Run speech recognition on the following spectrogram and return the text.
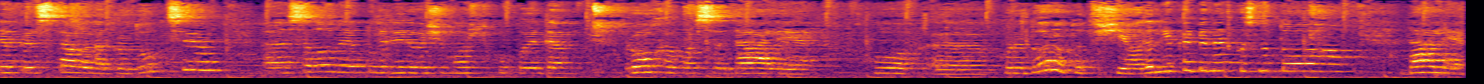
де представлена продукція салону, яку відвідувачі можуть купити. Рухаємося далі по коридору. Тут ще один є кабінет косметолога. Далі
